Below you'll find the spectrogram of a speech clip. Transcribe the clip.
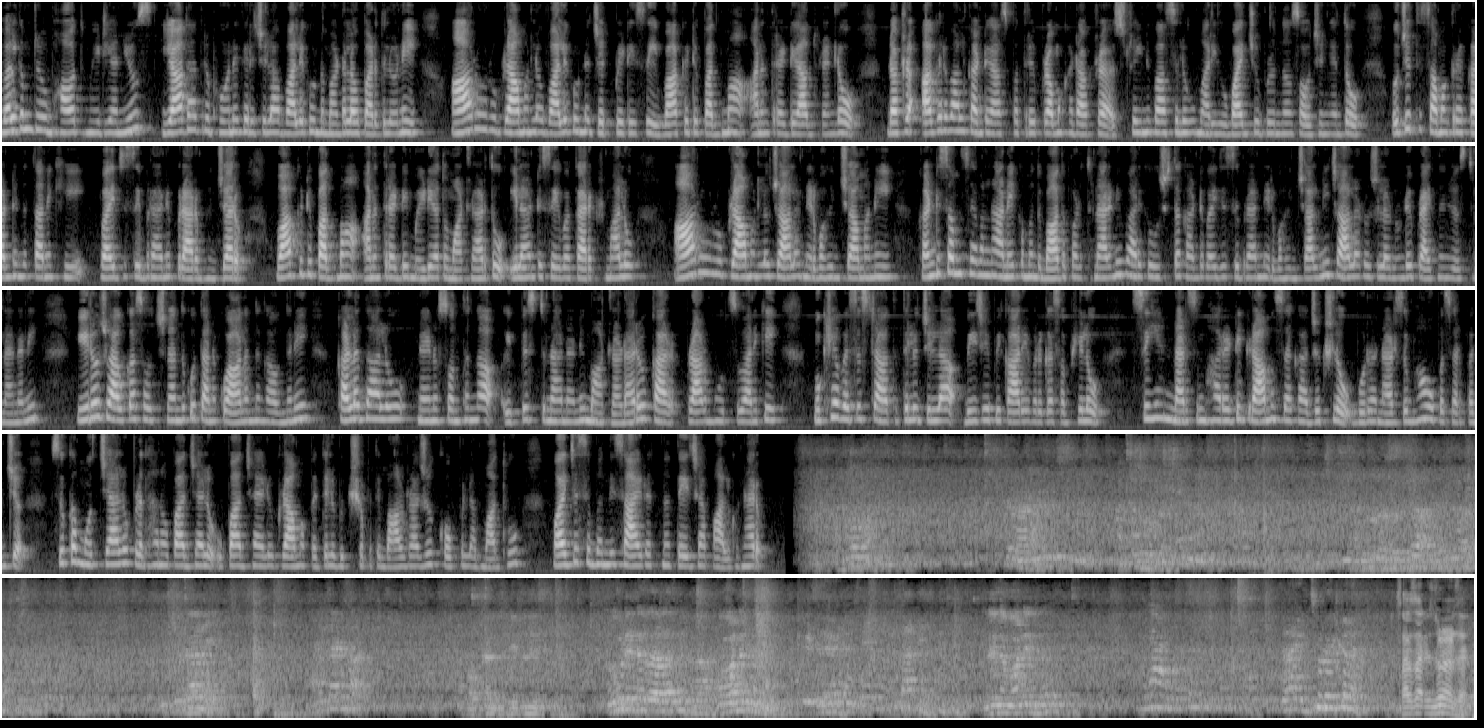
Welcome to Bharat media news. Yadadri Bhuvanagiri జిల్లా వాలిగుండ మండల పరిధిలోని ఆరూరు గ్రామంలో వాలిగుండ జెడ్పీటీసీ వాకిటి పద్మ అనంతరెడ్డి ఆధ్వర్యంలో డాక్టర్ అగర్వాల్ కంటి ఆసుపత్రి ప్రముఖ డాక్టర్ శ్రీనివాసులు మరియు వైద్య బృందం సౌజన్యంతో ఉచిత సమగ్ర కంటిన తనిఖీ వైద్య శిబిరాన్ని ప్రారంభించారు. వాకిటి పద్మ అనంతరెడ్డి మీడియాతో మాట్లాడుతూ ఇలాంటి సేవా కార్యక్రమాలు ఆరూరు గ్రామంలో చాలా నిర్వహించామని కంటి సమస్య వలన అనేక మంది బాధపడుతున్నారని వారికి ఉచిత కంటి వైద్య శిబిరాన్ని నిర్వహించాలని చాలా రోజుల నుండి ప్రయత్నం చేస్తున్నానని ఈ రోజు అవకాశం వచ్చినందుకు తనకు ఆనందంగా ఉందని కళ్ళద్దాలు నేను సొంతంగా ఇప్పిస్తున్నానని మాట్లాడారు. ప్రారంభోత్సవానికి ముఖ్య విశిష్ట అతిథులు జిల్లా బీజేపీ కార్యవర్గ సభ్యులు సిఎన్ నరసింహారెడ్డి గ్రామ శాఖ అధ్యక్షులు బుర్ర నరసింహ ఉప సర్పంచ్ సుఖ ముత్యాలు ప్రధానోపాధ్యాయులు ఉపాధ్యాయులు గ్రామ పెద్దలు భిక్షపతి బాలరాజు కోపుల మధు వైద్య సిబ్బంది సాయిరత్న తేజ పాల్గొన్నారు. సార్ సార్ చూడండి సార్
